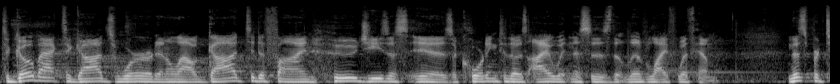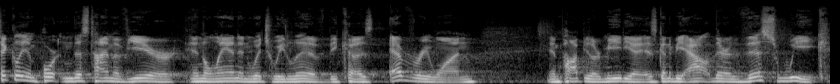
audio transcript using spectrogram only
to go back to God's word and allow God to define who Jesus is according to those eyewitnesses that live life with him. And this is particularly important this time of year in the land in which we live because everyone in popular media is going to be out there this week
